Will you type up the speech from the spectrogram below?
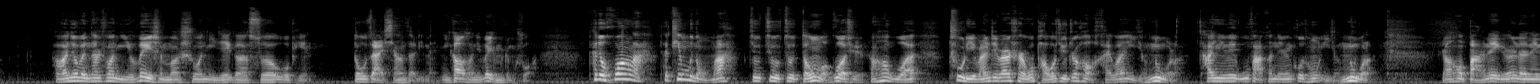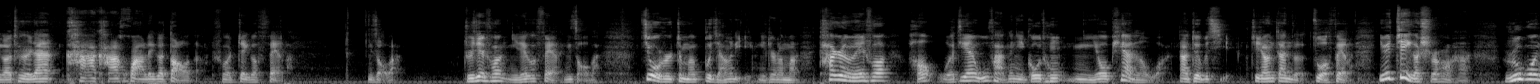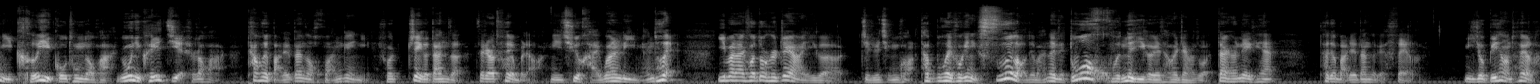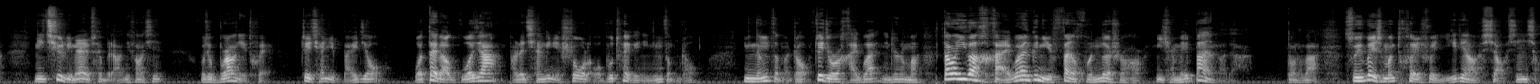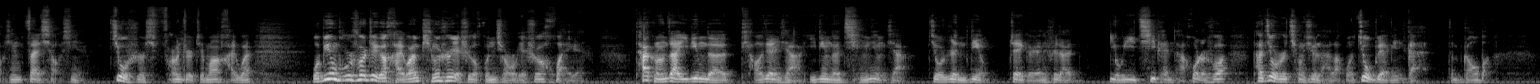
海关就问他说：“你为什么说你这个所有物品都在箱子里面？你告诉你为什么这么说？”他就慌了，他听不懂嘛，就就就等我过去，然后我处理完这边事儿，我跑过去之后，海关已经怒了，他因为无法和那人沟通，已经怒了，然后把那个人的那个退税单咔咔画了一个道子，说这个废了，你走吧，直接说你这个废了，你走吧，就是这么不讲理，你知道吗？他认为说好，我既然无法跟你沟通，你又骗了我，那对不起，这张单子作废了，因为这个时候哈，如果你可以沟通的话，如果你可以解释的话。他会把这个单子还给你，说这个单子在这儿退不了，你去海关里面退。一般来说都是这样一个解决情况，他不会说给你撕了，对吧？那得多混的一个人才会这样做。但是那天他就把这单子给废了，你就别想退了，你去里面也退不了，你放心，我就不让你退，这钱你白交，我代表国家把这钱给你收了，我不退给你，你怎么着？你能怎么着？这就是海关，你知道吗？当一个海关跟你犯浑的时候，你是没办法的，懂了吧？所以为什么退税一定要小心、小心再小心？就是防止这帮海关。我并不是说这个海关平时也是个混球，也是个坏人。他可能在一定的条件下、一定的情景下，就认定这个人是在有意欺骗他，或者说他就是情绪来了，我就不愿意给你干，怎么着吧，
